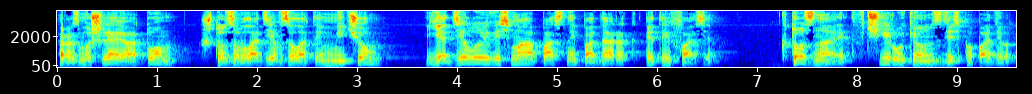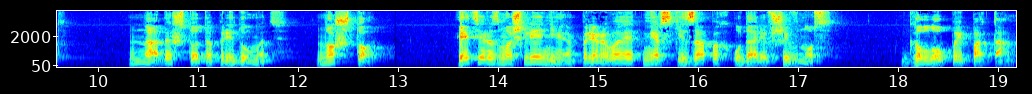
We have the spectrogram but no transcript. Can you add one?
Размышляю о том, что, завладев золотым мечом, я делаю весьма опасный подарок этой фазе. Кто знает, в чьи руки он здесь попадет. Надо что-то придумать. Но что? Эти размышления прерывает мерзкий запах, ударивший в нос. Глупый потан.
